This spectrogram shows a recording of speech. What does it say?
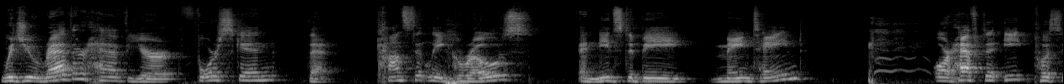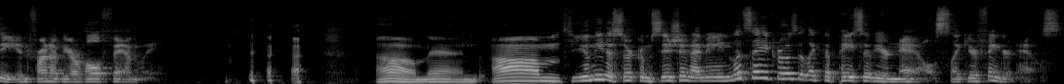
Would you rather have your foreskin that constantly grows and needs to be maintained or have to eat pussy in front of your whole family? Oh man. Um. So you'll need a circumcision. I mean, let's say it grows at like the pace of your nails, like your fingernails.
